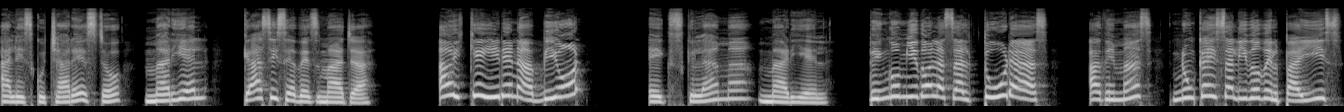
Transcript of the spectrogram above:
Al escuchar esto, Mariel casi se desmaya. ¿Hay que ir en avión? exclama Mariel. Tengo miedo a las alturas. Además, nunca he salido del país.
